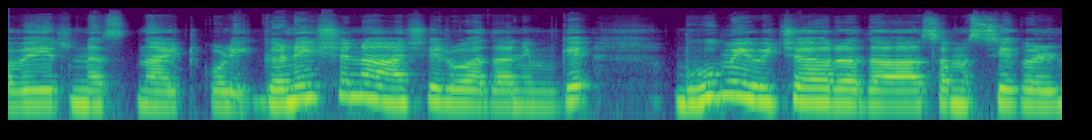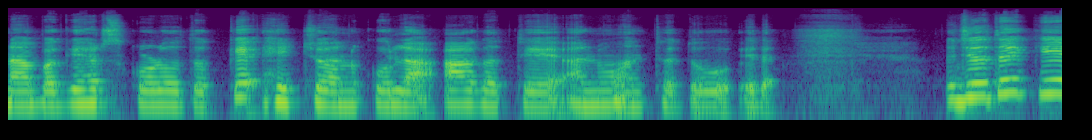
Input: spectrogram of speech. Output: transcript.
ಅವೇರ್ನೆಸ್ನ ಇಟ್ಕೊಳ್ಳಿ. ಗಣೇಶನ ಆಶೀರ್ವಾದ ನಿಮಗೆ ಭೂಮಿ ವಿಚಾರದ ಸಮಸ್ಯೆಗಳನ್ನ ಬಗೆಹರಿಸ್ಕೊಳ್ಳೋದಕ್ಕೆ ಹೆಚ್ಚು ಅನುಕೂಲ ಆಗತ್ತೆ ಅನ್ನುವಂಥದ್ದು ಇದೆ. ಜೊತೆಗೆ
